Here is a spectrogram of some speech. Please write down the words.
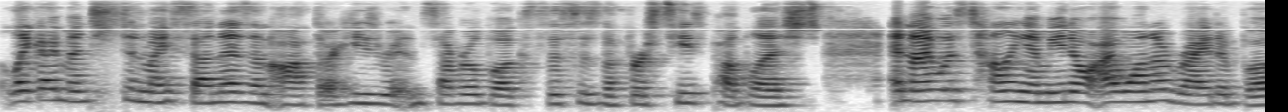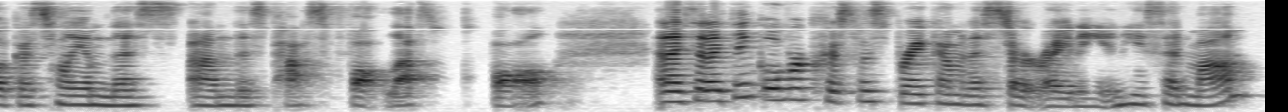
like I mentioned, my son is an author. He's written several books. This is the first he's published. And I was telling him, you know, I want to write a book. I was telling him this um, this past fall, last fall. And I said, I think over Christmas break, I'm going to start writing. And he said, Mom,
